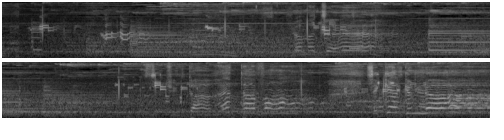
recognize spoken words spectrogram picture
Je me tais. Si tu t'arrêtes avant, c'est quelques chose.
